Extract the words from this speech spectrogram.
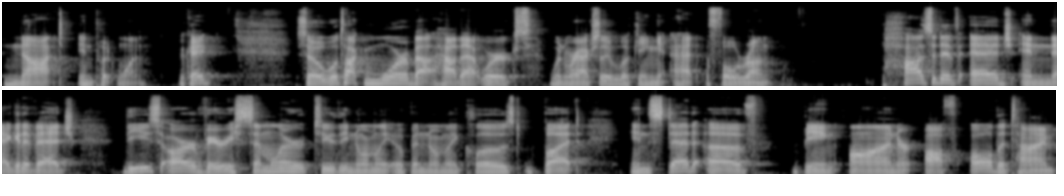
not input one. Okay. So we'll talk more about how that works when we're actually looking at a full rung. Positive edge and negative edge, these are very similar to the normally open, normally closed, but instead of being on or off all the time,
